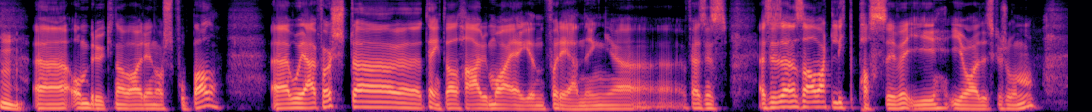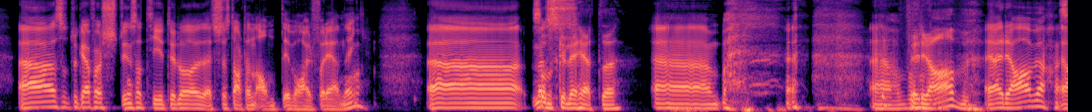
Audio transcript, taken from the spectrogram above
eh, om bruken av VAR i norsk fotball. Eh, hvor jeg først tenkte at her må ha egen forening. for jeg syns, NSA hadde vært litt passive i, i VAR-diskusjonen. Så tok jeg først initiativ til å starte en anti-VAR-forening. Som skulle hete hvor- Rav. Ja, RAV, ja. ja.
